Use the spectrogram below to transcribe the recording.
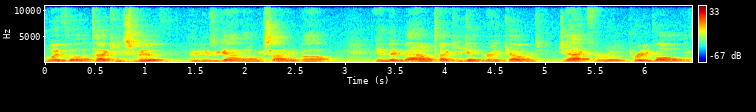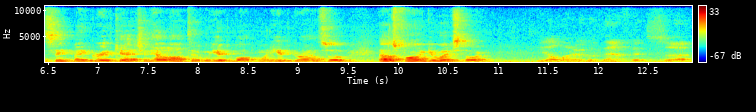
with, uh, Tyke Smith, and he's a guy that I'm excited about. And they battled. Tyke had great coverage. Jack threw a pretty ball, and Sink made a great catch and held on to it when he hit the ball, when he hit the ground. So that was fun. Good way to start. Neal, what are the benefits uh,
